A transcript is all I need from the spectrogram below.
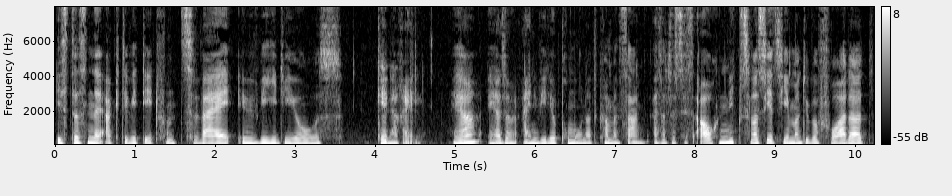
ist das eine Aktivität von zwei Videos generell. Ja, also ein Video pro Monat kann man sagen. Also das ist auch nichts, was jetzt jemand überfordert,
